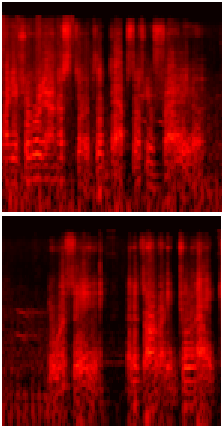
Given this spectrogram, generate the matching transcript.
when you truly understood the depths of your failure, you will see that it's already too late.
